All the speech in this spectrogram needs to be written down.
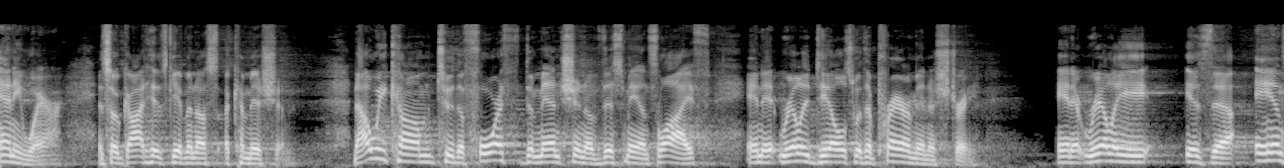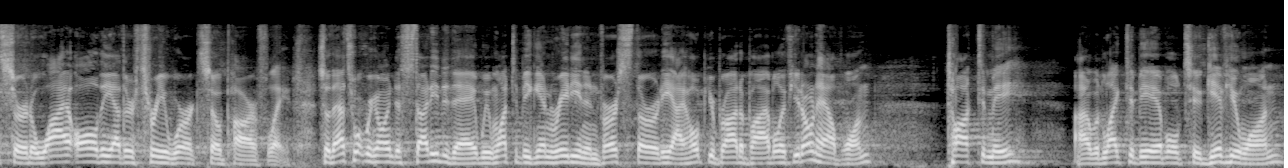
anywhere. And so God has given us a commission. Now we come to the fourth dimension of this man's life, and it really deals with a prayer ministry. And it really is the answer to why all the other three work so powerfully. So that's what we're going to study today. We want to begin reading in verse 30. I hope you brought a Bible. If you don't have one, talk to me. I would like to be able to give you one.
